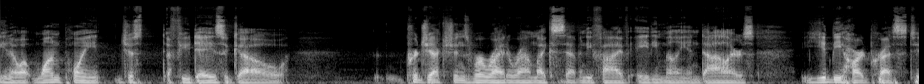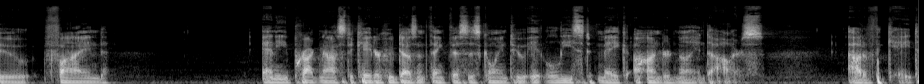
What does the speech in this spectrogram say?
you know, at one point, just a few days ago, projections were right around like 75, 80 million dollars. You'd be hard pressed to find any prognosticator who doesn't think this is going to at least make a $100 million out of the gate.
